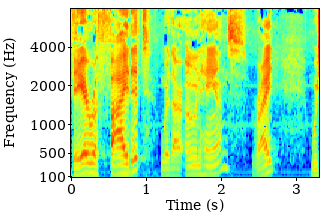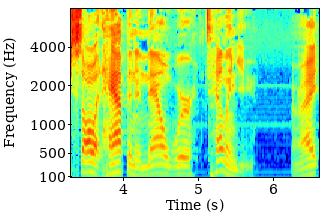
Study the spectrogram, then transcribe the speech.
verified it with our own hands, right? We saw it happen, and now we're telling you, all right.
